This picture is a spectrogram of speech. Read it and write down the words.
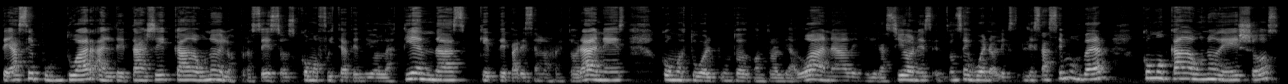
te hace puntuar al detalle cada uno de los procesos, cómo fuiste atendido en las tiendas, qué te parecen los restaurantes, cómo estuvo el punto de control de aduana, de migraciones. Entonces, bueno, les, les hacemos ver cómo cada uno de ellos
